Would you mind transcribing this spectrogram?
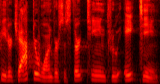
Peter chapter 1 verses 13 through 18.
